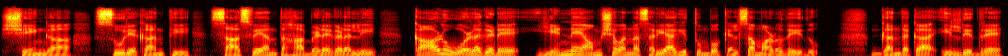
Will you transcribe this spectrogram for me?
ಶೇಂಗಾ, ಸೂರ್ಯಕಾಂತಿ, ಸಾಸ್ವೆ ಅಂತಹ ಬೆಳೆಗಳಲ್ಲಿ ಕಾಳು ಒಳಗಡೆ ಎಣ್ಣೆ ಅಂಶವನ್ನ ಸರಿಯಾಗಿ ತುಂಬೋ ಕೆಲಸ ಮಾಡೋದೇ ಇದು. ಗಂಧಕ ಇಲ್ದಿದ್ರೆ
